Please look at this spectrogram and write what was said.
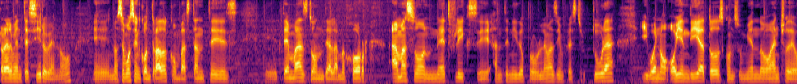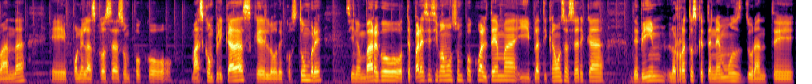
realmente sirve, ¿no? Eh, nos hemos encontrado con bastantes eh, temas donde a lo mejor Amazon, Netflix eh, han tenido problemas de infraestructura y bueno, hoy en día todos consumiendo ancho de banda pone las cosas un poco más complicadas que lo de costumbre. Sin embargo, ¿te parece si vamos un poco al tema y platicamos acerca BIM, los retos que tenemos durante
